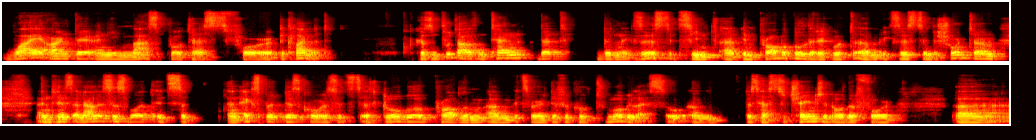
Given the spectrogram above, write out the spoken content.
why aren't there any mass protests for the climate? Because in 2010 that didn't exist. It seemed uh, improbable that it would um, exist in the short term, and his analysis was it's a an expert discourse. It's a global problem. Um, it's very difficult to mobilize. So um, this has to change in order for uh,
